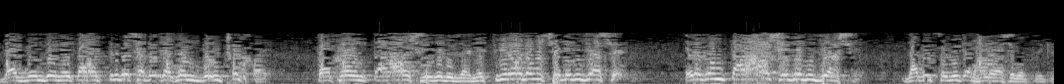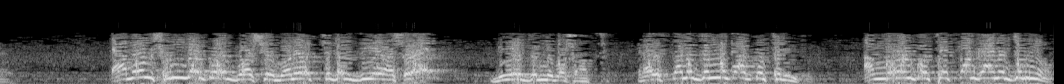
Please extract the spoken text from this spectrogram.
দেখবেন যে নেতা নেত্রীদের সাথে যখন বৈঠক হয়, তখন তারাও সেজে বুঝে যায় নেত্রীরাও যেমন সেজে বুঝে আসে, এরকম তারাও সেজে বুঝে আসে, যাদের ছবিটা ভালো আসে পত্রিকায়। এমন সুন্দর করে বসে মনে হচ্ছে যেন বিয়ের আসলে বিয়ের জন্য বসা হচ্ছে। এরা ইসলামের জন্য কাজ করছে কিন্তু। আন্দোলন করছে ইসলাম কায়েমের জন্য।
